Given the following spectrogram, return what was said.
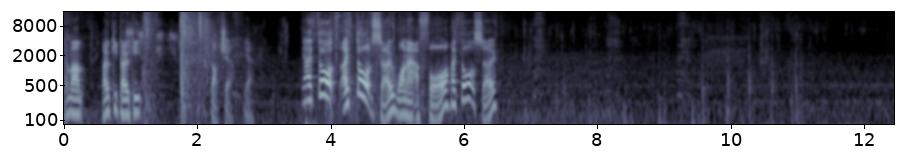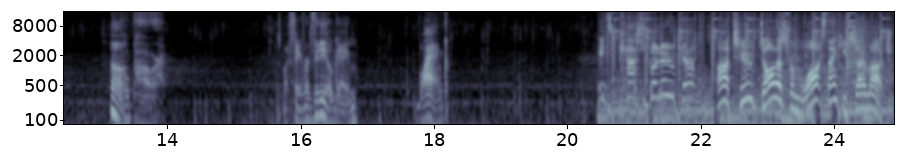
Come on, pokey pokey. Gotcha. Yeah. Yeah, I thought I thought so. One out of four. I thought so. Huh. No power. That's my favorite video game. Blank. It's Cash Banuka! Ah, two dollars from what? Thank you so much.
